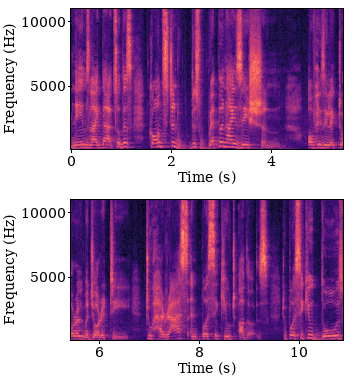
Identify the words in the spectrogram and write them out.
names like that? So this constant, this weaponization of his electoral majority to harass and persecute others, to persecute those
